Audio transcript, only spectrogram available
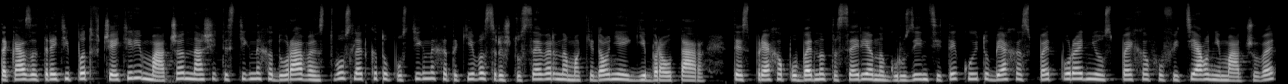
Така за трети път в 4 мача нашите стигнаха до равенство, след като постигнаха такива срещу Северна Македония и Гибралтар. Те спряха победната серия на грузинците, които бяха с 5 поредни успеха в официални матчове,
